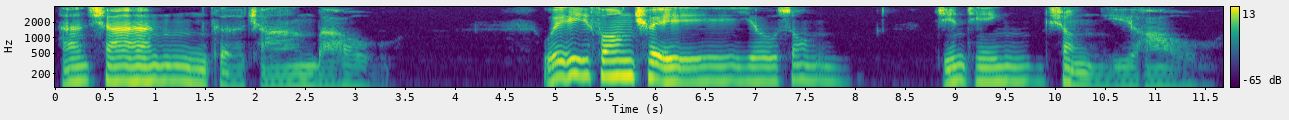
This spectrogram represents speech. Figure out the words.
寒山可长抱，微风吹又送，静听声雨好。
